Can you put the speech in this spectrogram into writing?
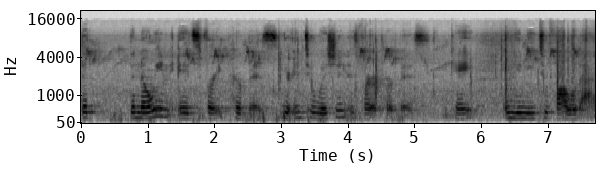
that the knowing is for a purpose. Your intuition is for a purpose. Okay? And you need to follow that.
